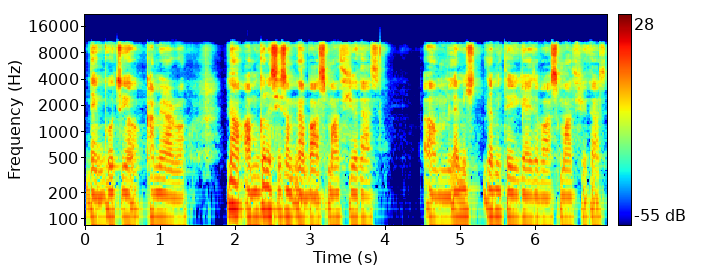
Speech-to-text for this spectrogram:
then go to your camera raw. Now I'm gonna say something about smart filters. Um, let me let me tell you guys about smart filters.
